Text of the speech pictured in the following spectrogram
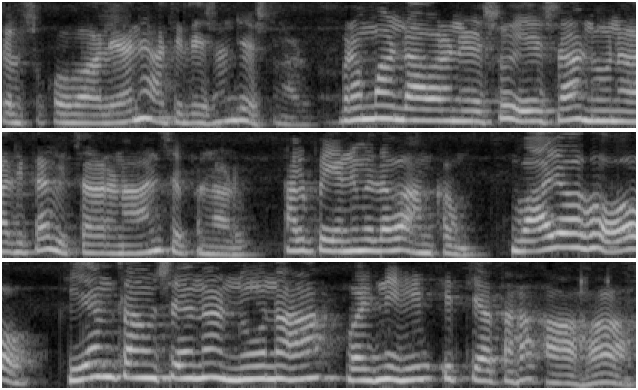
తెలుసుకోవాలి అని అతిదేశం చేస్తున్నాడు. బ్రహ్మాండావరణేశు ఏషా న్యూనాధిక విచారణ అని చెప్పినాడు. నలభై ఎనిమిదవ అంకం. వాయోహో కియంతాంశేన నూన వహ్ని ఇత్యత ఆహా.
